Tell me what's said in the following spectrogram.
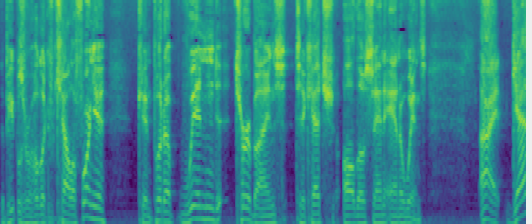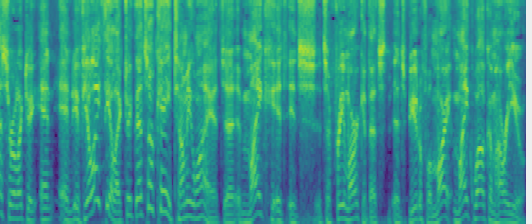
the People's Republic of California can put up wind turbines to catch all those Santa Ana winds. All right, gas or electric, and and if you like the electric, that's okay. Tell me why. It's uh, Mike. It, it's it's a free market. That's it's beautiful. Mar- Mike, welcome. How are you?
